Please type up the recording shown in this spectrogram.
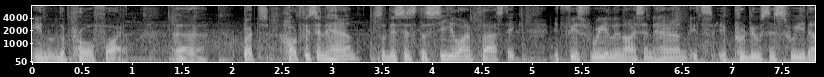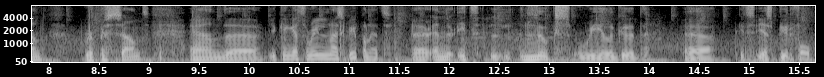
in the profile. Uh, but how it feels in hand, so this is the C-Line plastic. It feels really nice in hand. It's it produced in Sweden, represent, and uh, you can get some really nice grip on it. Uh, and it looks really good. Uh, it's just beautiful.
